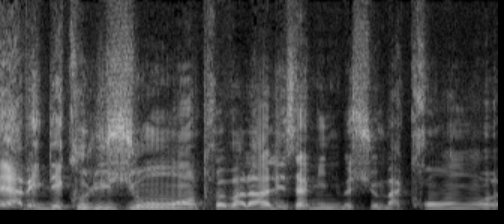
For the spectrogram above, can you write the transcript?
et avec des collusions entre voilà, les amis de M. Macron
